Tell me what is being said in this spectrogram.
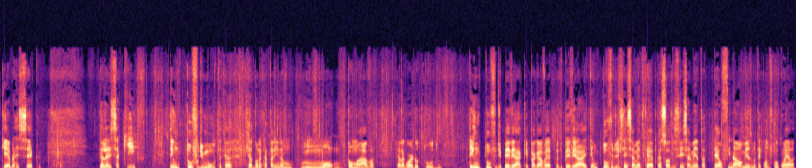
Quebra, resseca. Galera, isso aqui tem um tufo de multa que a, que a dona Catarina tomava. Ela guardou tudo. Tem um tufo de PVA que pagava a época do PVA e tem um tufo de licenciamento que é a época só do licenciamento, até o final mesmo, até quando ficou com ela.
